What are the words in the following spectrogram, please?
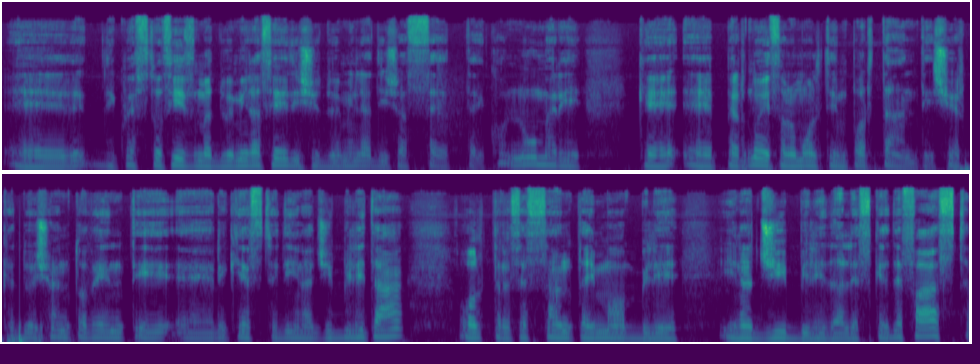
eh, di questo sisma 2016-2017 con numeri che eh, per noi sono molto importanti, circa 220 eh, richieste di inagibilità, oltre 60 immobili inagibili dalle schede FAST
